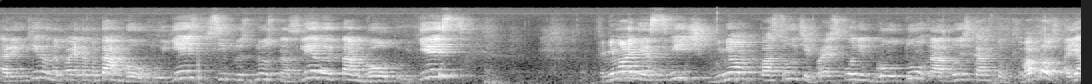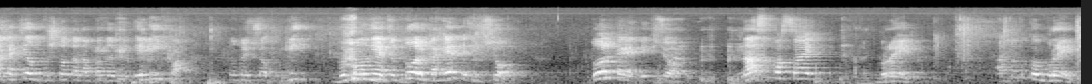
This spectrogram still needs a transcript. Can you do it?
ориентированы, поэтому там GoTo есть, в C++ наследует, там GoTo есть. Внимание, switch, в нем, по сути, происходит GoTo на одну из конструкций. Вопрос, а я хотел бы что-то наподобие элифа. Ну, то есть, что выполняется только это и все. Только это и все. Нас спасает break. А что такое break?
